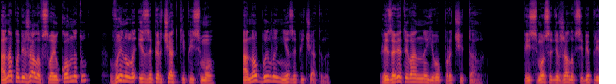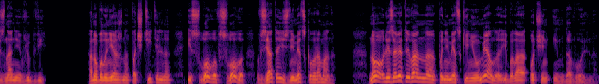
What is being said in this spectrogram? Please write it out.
она побежала в свою комнату, вынула из-за перчатки письмо. Оно было не запечатано. Лизавета Ивановна его прочитала. Письмо содержало в себе признание в любви. Оно было нежно, почтительно и слово в слово взято из немецкого романа. Но Лизавета Ивановна по-немецки не умела и была очень им довольна.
